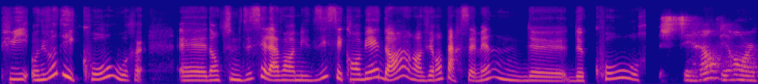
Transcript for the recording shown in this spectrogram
Puis, au niveau des cours, euh, donc tu me dis c'est l'avant-midi, c'est combien d'heures environ par semaine de, de cours? Je dirais environ un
